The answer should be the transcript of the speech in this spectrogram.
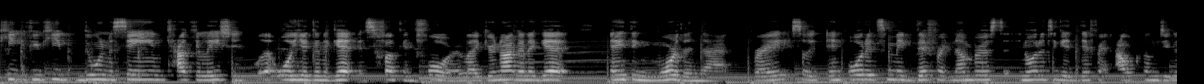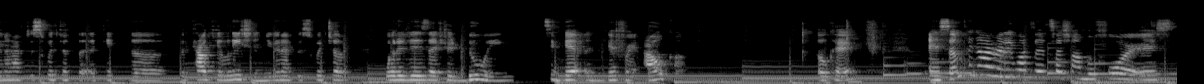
keep if you keep doing the same calculation, all you're gonna get is fucking four. Like you're not gonna get anything more than that, right? So in order to make different numbers, in order to get different outcomes, you're gonna have to switch up the the, the calculation. You're gonna have to switch up what it is that you're doing to get a different outcome. Okay. And something I really wanted to touch on before is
